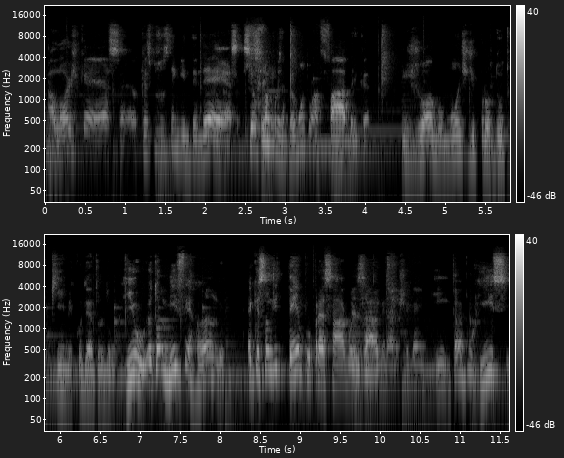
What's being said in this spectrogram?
A lógica é essa. É o que as pessoas têm que entender é essa. Se eu, for, por exemplo, eu monto uma fábrica e jogo um monte de produto químico dentro do rio, eu estou me ferrando. É questão de tempo para essa água contaminada chegar em mim. Então é burrice.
